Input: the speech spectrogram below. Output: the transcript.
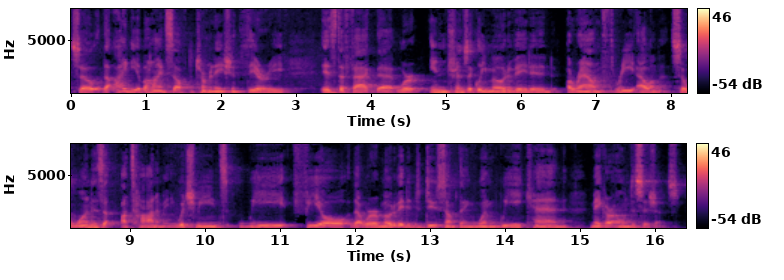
So, the idea behind self determination theory is the fact that we're intrinsically motivated around three elements. So, one is autonomy, which means we feel that we're motivated to do something when we can make our own decisions.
